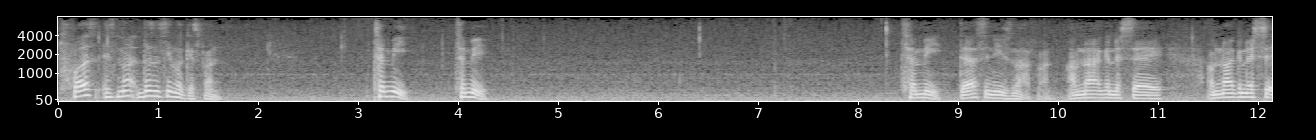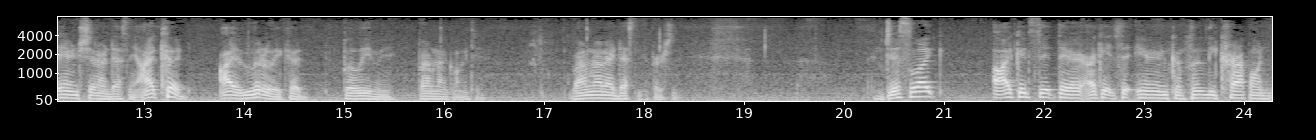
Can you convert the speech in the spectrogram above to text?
Plus, it's not. It doesn't seem like it's fun. To me, to me, to me, Destiny's not fun. I'm not gonna say. I'm not gonna sit here and shit on Destiny. I could. I literally could. Believe me, but I'm not going to. But I'm not a Destiny person. Just like I could sit there, I could sit here and completely crap on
